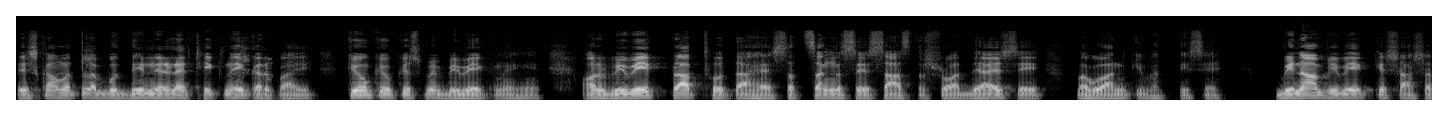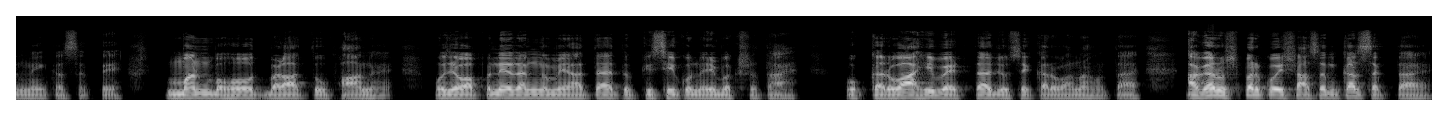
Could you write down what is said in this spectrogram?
तो इसका मतलब बुद्धि निर्णय ठीक नहीं कर पाई। क्यों? क्योंकि उसमें विवेक नहीं है और विवेक प्राप्त होता है सत्संग से शास्त्र स्वाध्याय से भगवान की भक्ति से। बिना विवेक के शासन नहीं कर सकते। मन बहुत बड़ा तूफ़ान है वो जब अपने रंग में आता है तो किसी को नहीं बख्शता है। वो करवा ही बैठता है जो उसे करवाना होता है। अगर उस पर कोई शासन कर सकता है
